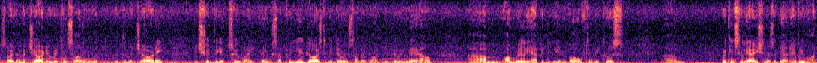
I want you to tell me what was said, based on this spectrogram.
sorry, the majority reconciling with, with the majority. It should be a two-way thing. So for you guys to be doing something like you're doing now, um, I'm really happy to be involved in because um, reconciliation is about everyone.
